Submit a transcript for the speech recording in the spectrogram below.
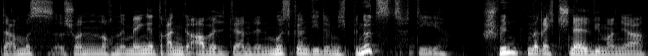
Da muss schon noch eine Menge dran gearbeitet werden. Denn Muskeln, die du nicht benutzt, die schwinden recht schnell, wie man ja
